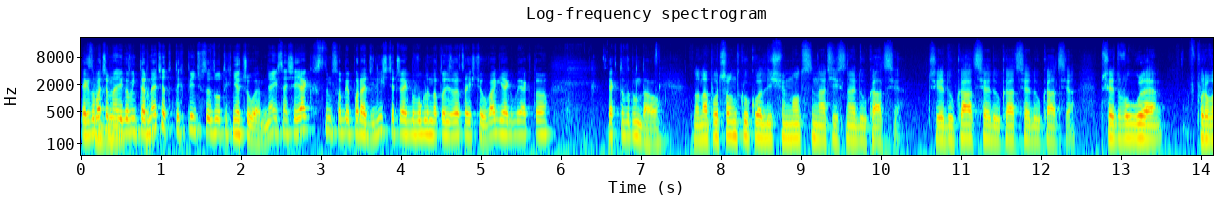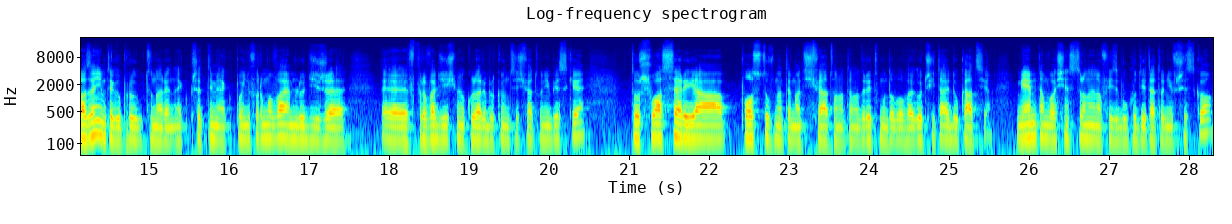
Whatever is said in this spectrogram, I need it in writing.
jak zobaczyłem na Mhm. niego w internecie, to tych 500 zł nie czułem, nie? I w sensie jak z tym sobie poradziliście, czy jakby w ogóle na to nie zwracaliście uwagi, jakby jak to, jak to wyglądało? No na początku kładliśmy mocny nacisk na edukację. Czyli edukacja, edukacja, edukacja. Przed w ogóle wprowadzeniem tego produktu na rynek, przed tym jak poinformowałem ludzi, że e, wprowadziliśmy okulary blokujące światło niebieskie, to szła seria postów na temat światła, na temat rytmu dobowego, czyli ta edukacja. Miałem tam właśnie stronę na Facebooku Dieta to nie wszystko,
